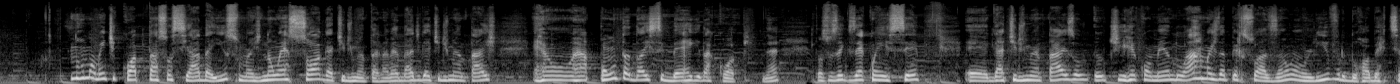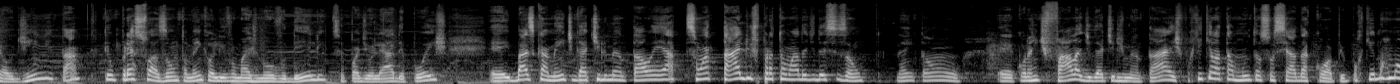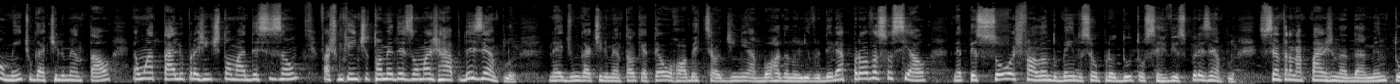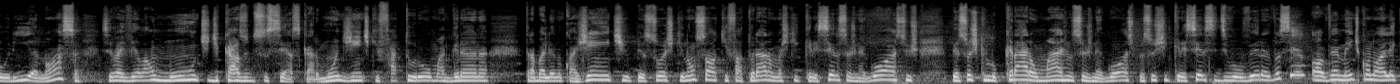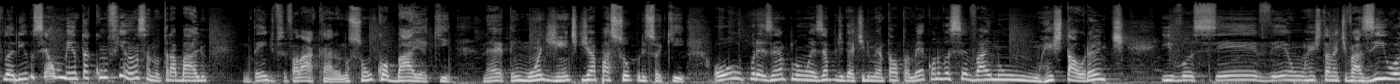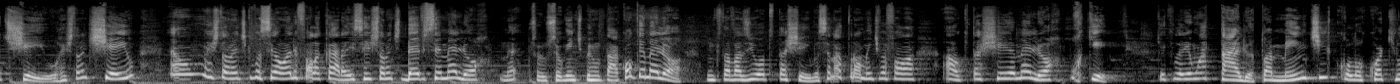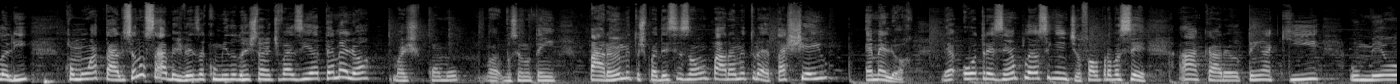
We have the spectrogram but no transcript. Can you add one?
Normalmente copy está associado a isso, mas não é só gatilhos mentais. Na verdade, gatilhos mentais é, um, é a ponta do iceberg da copy, né? Então, se você quiser conhecer é, gatilhos mentais, eu, eu, te recomendo Armas da Persuasão, é um livro do Robert Cialdini, tá? Tem o Persuasão também, que é o livro mais novo dele, você pode olhar depois. É, e basicamente, gatilho mental é, são atalhos para tomada de decisão, né? Então, é, quando a gente fala de gatilhos mentais, por que, que ela está muito associada à cópia? Porque normalmente o gatilho mental é um atalho para a gente tomar decisão, faz com que a gente tome a decisão mais rápido. Exemplo né, de um gatilho mental que até o Robert Cialdini aborda no livro dele é a prova social. Né? Pessoas falando bem do seu produto ou serviço. Por exemplo, se você entrar na página da mentoria nossa, você vai ver lá um monte de casos de sucesso, cara. Um monte de gente que faturou uma grana trabalhando com a gente, pessoas que não só que faturaram, mas que cresceram seus negócios, pessoas que lucraram mais nos seus negócios, pessoas que cresceram, se desenvolveram. Aí você, obviamente, quando olha aquilo ali, você aumenta a confiança no trabalho, entende? Você fala, ah, cara, eu não sou um cobaia aqui, né? Tem um monte de gente que já passou por isso aqui. Ou, por exemplo, um exemplo de gatilho mental também é quando você vai num restaurante e você vê um restaurante vazio e outro cheio. O restaurante cheio é um restaurante que você olha e fala, cara, esse restaurante deve ser melhor, né? Se, alguém te perguntar qual que é melhor, um que tá vazio e outro tá cheio, você naturalmente vai falar, ah, o que tá cheio é melhor. Por quê? Que aquilo ali é um atalho. A tua mente colocou aquilo ali como um atalho. Você não sabe, às vezes a comida do restaurante vazia é até melhor, mas como você não tem parâmetros para decisão, o parâmetro é tá cheio, é melhor. Né? Outro exemplo é o seguinte, eu falo para você, ah, cara, eu tenho aqui o meu,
